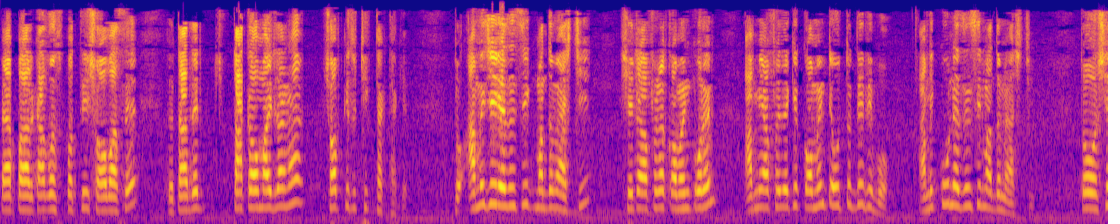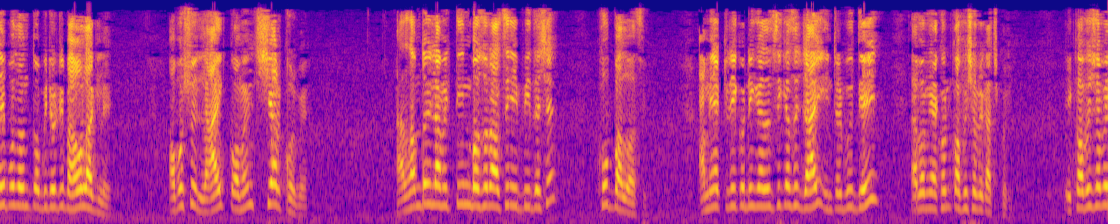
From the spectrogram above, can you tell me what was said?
পেপার কাগজপত্র সব আছে। তো তাদের টাকাও মার না সব কিছু ঠিকঠাক থাকে। তো আমি যে এজেন্সির মাধ্যমে আসছি, সেটা আপনারা কমেন্ট করেন। আমি আপনাদেরকে কমেন্টে উত্তর দিয়ে দিব, আমি কোন এজেন্সির মাধ্যমে আসছি। তো সেই পর্যন্ত ভিডিওটি ভালো লাগলে অবশ্যই লাইক কমেন্ট শেয়ার করবে। আলহামদুলিল্লাহ আমি তিন বছর আছি এই বিদেশে, খুব ভালো আছি। আমি একটা রেকর্ডিং এজেন্সির কাছে যাই ইন্টারভিউ দিই এবং এখন কফি শপে কাজ করি। এই কফি শপে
